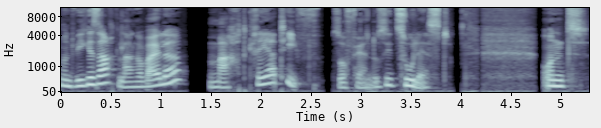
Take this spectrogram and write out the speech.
Und wie gesagt, Langeweile macht kreativ, sofern du sie zulässt. Und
